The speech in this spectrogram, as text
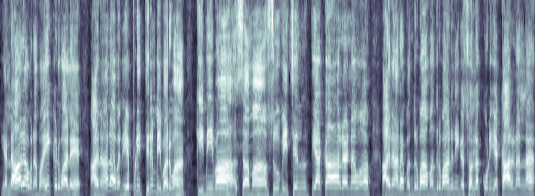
எல்லாரும் அவனை மயக்கிடுவாளே. அதனால அவன் எப்படி திரும்பி வருவான்? கிமிவா சமா சுவிசிந்திய காரணம் அதனால வந்துருவான் வந்துருவான்னு நீங்க சொல்லக்கூடிய காரணம்லாம்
